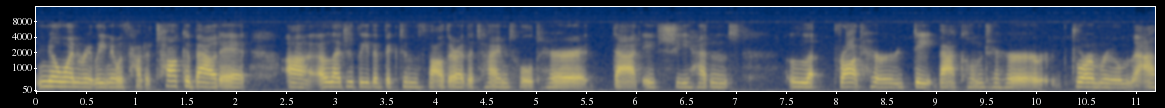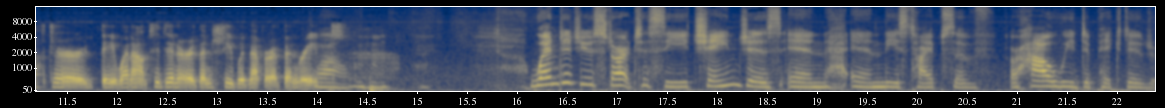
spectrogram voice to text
No one really knows how to talk about it. Uh, allegedly, the victim's father at the time told her that if she hadn't l- brought her date back home to her dorm room after they went out to dinner, then she would never have been raped. Wow. hmm When did you start to see changes in in these types of or how we depicted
